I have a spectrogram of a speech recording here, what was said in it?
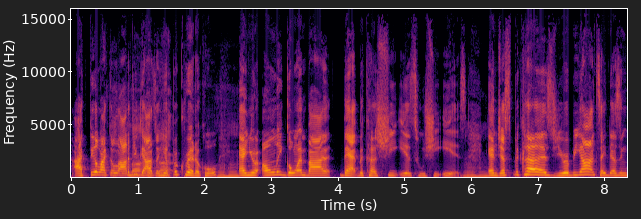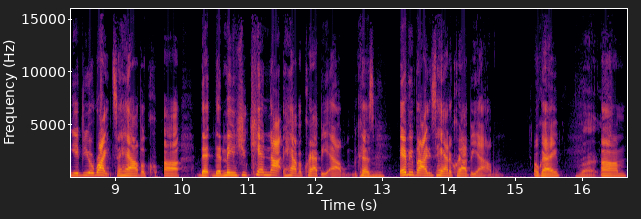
I feel like a lot of you guys are not. hypocritical, Mm-hmm. and you're only going by that because she is who she is. Mm-hmm. And just because you're Beyonce doesn't give you a right to have a uh, that. That means you cannot have a crappy album because Mm-hmm. everybody's had a crappy album. Okay. right. Um.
